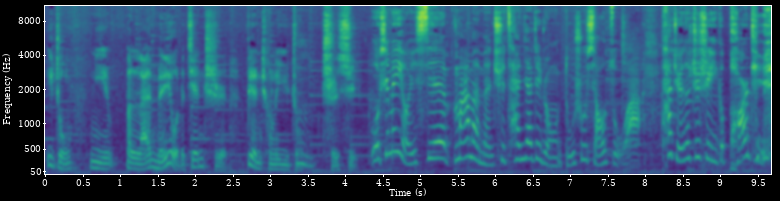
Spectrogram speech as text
一种你本来没有的坚持，变成了一种持续。我身边有一些妈妈们去参加这种读书小组啊，他觉得这是一个 party，、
